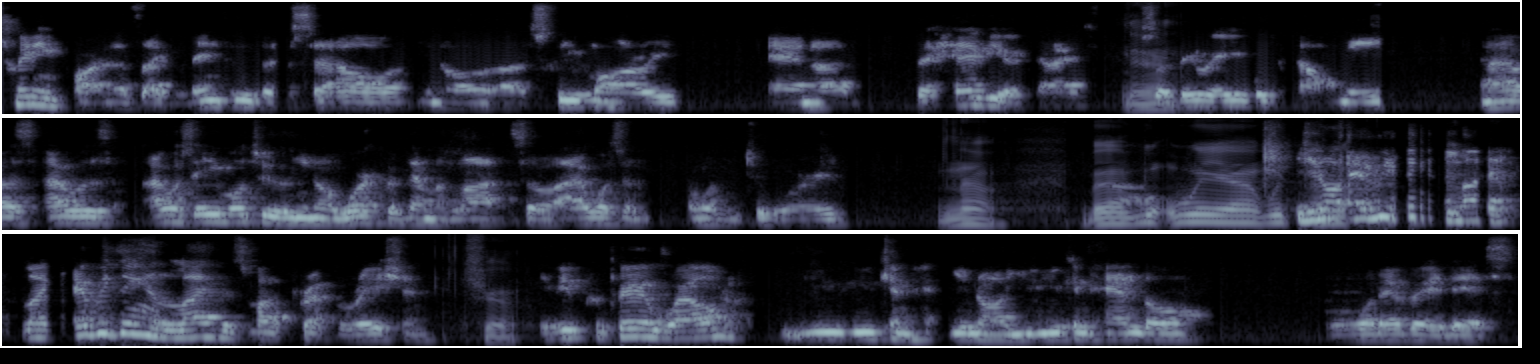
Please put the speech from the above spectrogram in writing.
training partners like Linton Vassell, you know, uh, Steve Mowry, and uh, the heavier guys. Yeah. So they were able to help me, and I was I was I was able to you know work with them a lot. So I wasn't I wasn't too worried. No, but we uh, we You know, everything in life, like everything in life, is about preparation. sure. If you prepare well, you, you can you know you, you can handle whatever it is.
